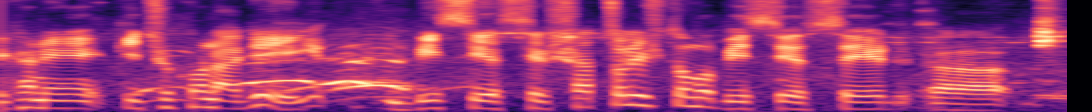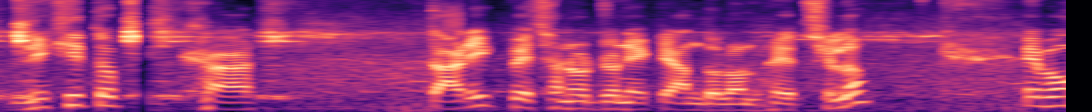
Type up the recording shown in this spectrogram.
এখানে কিছুক্ষণ আগেই বিসিএস এর সাতচল্লিশতম বিসিএস এর লিখিত পরীক্ষার তারিখ পেছানোর জন্য একটি আন্দোলন হয়েছিল। এবং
